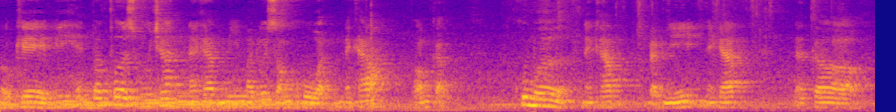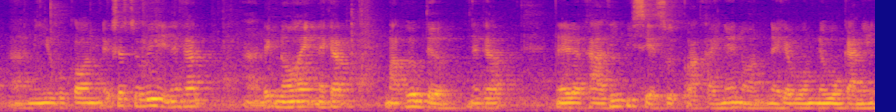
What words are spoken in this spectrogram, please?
โอเค PH Buffer Solution นะครับมีมาด้วย 2 ขวดนะครับ พร้อมกับคู่มือนะครับแบบนี้นะครับ แล้วก็มีอุปกรณ์ Accessory นะครับเล็กน้อยนะครับ มาเพิ่มเติมนะครับ ในราคาที่พิเศษสุดกว่าใครแน่นอนนะครับในวงการนี้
